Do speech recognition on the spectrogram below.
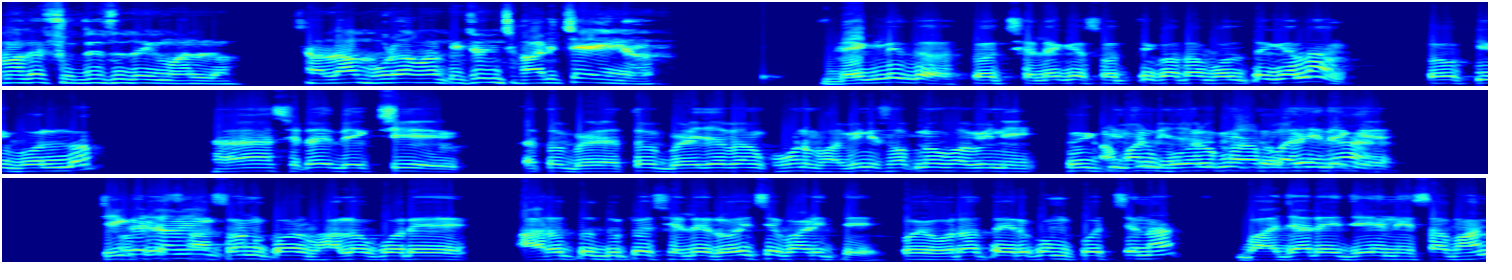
আমাকে শুধু শুধুই মারলো। শালা বুড়ো আমার পিছন ছাড়ছেই না। দেখলি তো তোর ছেলেকে সত্যি কথা বলতে গেলাম তো কি বলল? হ্যাঁ সেটাই দেখছি। এত বেড়ে এত বেড়ে যাবে আমি কখনো ভাবিনি স্বপ্নেও ভাবিনি। তুই আমার নিজেরও খারাপ না। দেখে। ঠিক আছে আমি শাসন কর ভালো করে। আরও তো দুটো ছেলে রয়েছে বাড়িতে। ওই ওরা তো এরকম করছে না। বাজারে যে নেশা ভান।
